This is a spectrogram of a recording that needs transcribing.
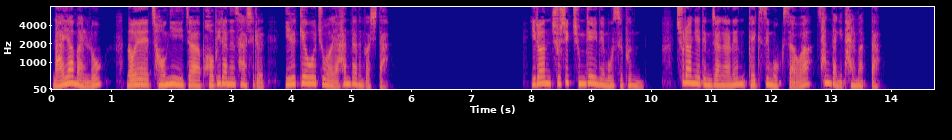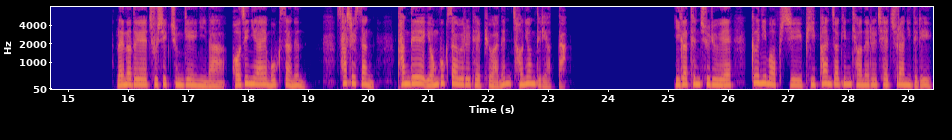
나야말로 너의 정의이자 법이라는 사실을 일깨워 주어야 한다는 것이다. 이런 주식 중개인의 모습은 출항에 등장하는 백스 목사와 상당히 닮았다. 레너드의 주식 중개인이나 버지니아의 목사는 사실상 당대의 영국 사회를 대표하는 전형들이었다. 이 같은 주류의 끊임없이 비판적인 견해를 제출한 이들이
